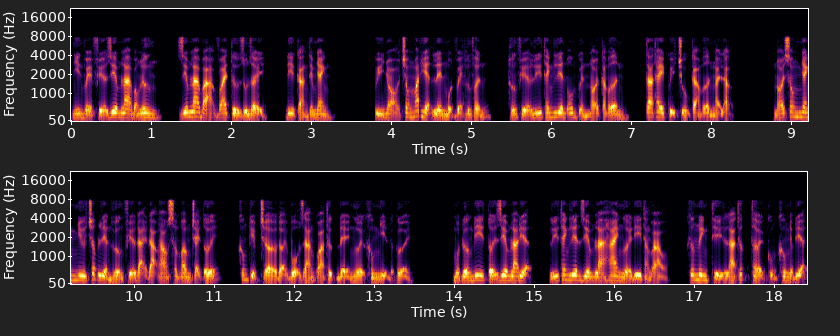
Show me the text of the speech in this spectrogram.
nhìn về phía diêm la bóng lưng, diêm la bả vai tử run dậy đi càng thêm nhanh quỷ nhỏ trong mắt hiện lên một vệ hưng phấn, hướng phía lý thanh liên ôm quyền nói cảm ơn, ta thay quỷ chủ cảm ơn ngài lặc. Nói xong nhanh như chấp liền hướng phía đại đạo ao sấm âm chạy tới, không kịp chờ đợi bộ dáng quả thực để người không nhịn được cười. Một đường đi tới diêm la điện, lý thanh liên diêm la hai người đi thẳng vào, khương ninh thì là thức thời cũng không nhập điện,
